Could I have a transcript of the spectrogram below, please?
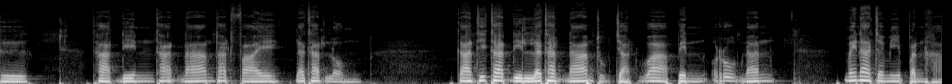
คือธาตุดินธาตุน้ำธาตุไฟและธาตุลม การที่ธาตุดินและธาตุน้ำถูกจัดว่าเป็นรูปนั้น ไม่น่าจะมีปัญหา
